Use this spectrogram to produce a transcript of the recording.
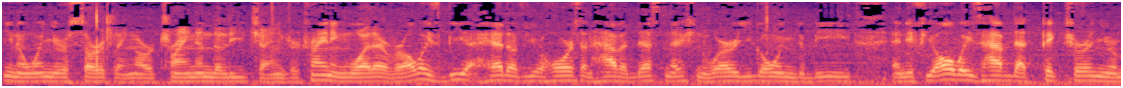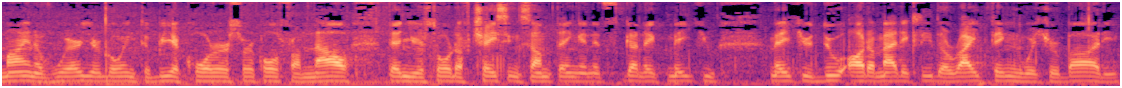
you know when you're circling or training the lead change or training whatever. Always be ahead of your horse and have a destination where you're going to be. And if you always have that picture in your mind of where you're going to be a quarter circle from now then you're sort of chasing something and it's gonna make you make you do automatically the right thing with your body.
